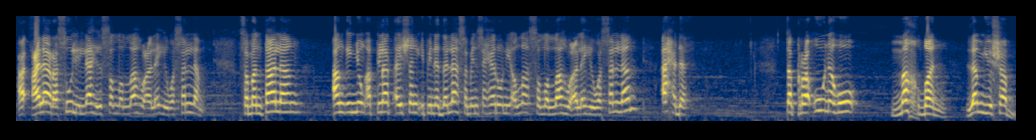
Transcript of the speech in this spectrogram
ala rasulillah sallallahu alaihi wasallam. Samantalang ang inyong aklat ay siyang ipinadala sa mensahero ni Allah sallallahu alaihi wasallam ahdath. Takraunahu makhdan lam yushab.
